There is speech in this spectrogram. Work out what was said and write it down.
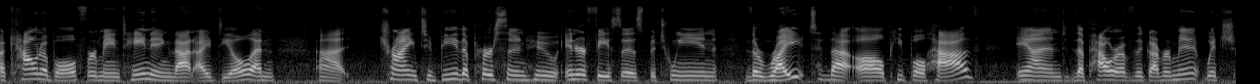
accountable for maintaining that ideal and uh, trying to be the person who interfaces between the right that all people have and the power of the government, which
